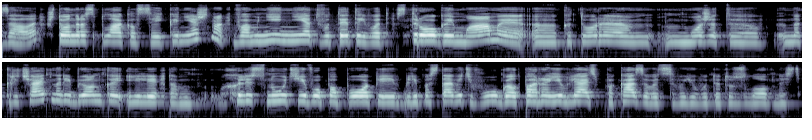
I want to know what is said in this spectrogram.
сказала, что он расплакался. И, конечно, во мне нет вот этой вот строгой мамы, э, которая может э, накричать на ребенка или там хлестнуть его по попе или поставить в угол, проявлять, показывать свою вот эту злобность.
